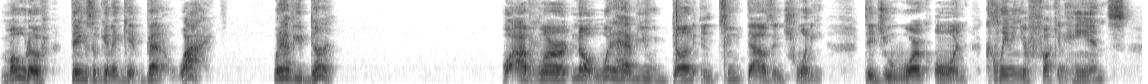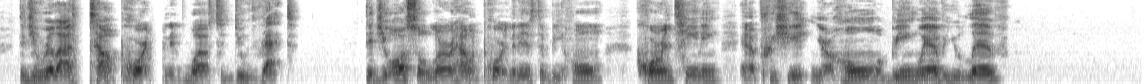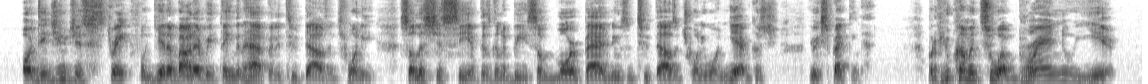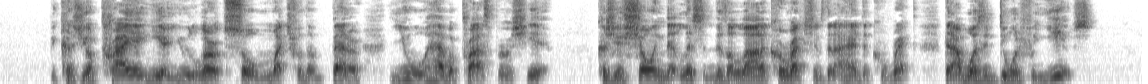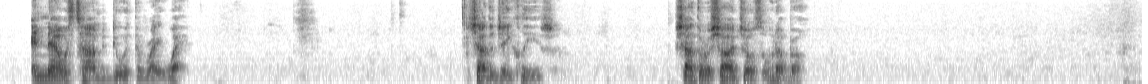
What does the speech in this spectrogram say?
mode of things are going to get better. Why? What have you done? Well, I've learned no. What have you done in 2020? Did you work on cleaning your fucking hands? Did you realize how important it was to do that? Did you also learn how important it is to be home quarantining and appreciating your home or being wherever you live? Or did you just straight forget about everything that happened in 2020? So let's just see if there's going to be some more bad news in 2021. Yeah, because you're expecting that. But if you come into a brand new year because your prior year you learned so much for the better, you will have a prosperous year because you're showing that, listen, there's a lot of corrections that I had to correct that I wasn't doing for years. And now it's time to do it the right way. Shout out to Jay Cleaves. Shout out to Rashad Joseph. What up, bro?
